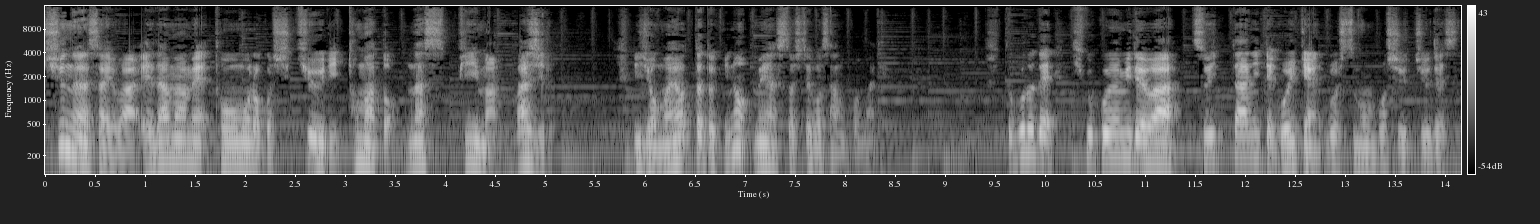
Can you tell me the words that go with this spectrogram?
旬の野菜は枝豆、トウモロコシ、キュウリ、トマト、ナス、ピーマン、バジル。以上、迷った時の目安としてご参考まで。ところで、聞く暦では、ツイッターにてご意見、ご質問募集中です。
